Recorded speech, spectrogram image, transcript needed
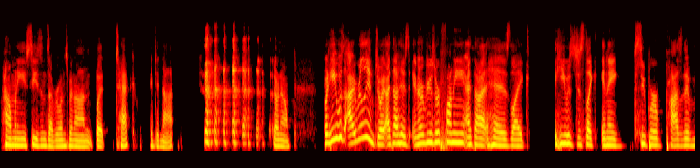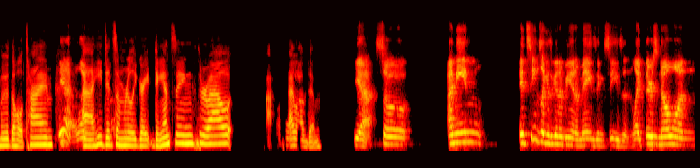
how many seasons everyone's been on, but Teck I did not. don't know but he was i really enjoyed i thought his interviews were funny i thought his like he was just like in a super positive mood the whole time yeah, like uh, he did some really great dancing throughout I, I loved him Yeah. So, I mean, it seems like it's going to be an amazing season. Like, there's no one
